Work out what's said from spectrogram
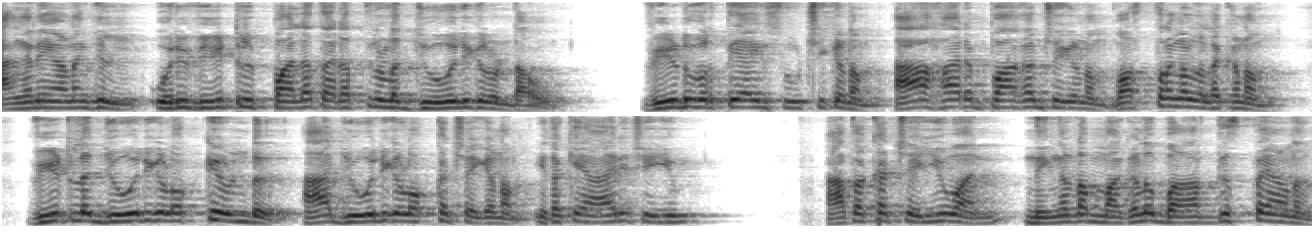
അങ്ങനെയാണെങ്കിൽ ഒരു വീട്ടിൽ പലതരത്തിലുള്ള ജോലികൾ ഉണ്ടാവും വീട് വൃത്തിയായി സൂക്ഷിക്കണം ആഹാരം പാകം ചെയ്യണം വസ്ത്രങ്ങൾ അലക്കണം വീട്ടിലെ ജോലികളൊക്കെ ഉണ്ട് ആ ജോലികളൊക്കെ ചെയ്യണം. ഇതൊക്കെ ആര് ചെയ്യും? അതൊക്കെ ചെയ്യുവാൻ നിങ്ങളുടെ മകൾ ബാധ്യസ്ഥയാണ്.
